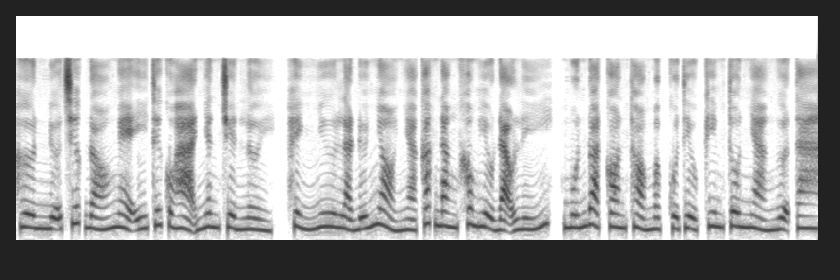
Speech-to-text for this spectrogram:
Hơn nữa trước đó nghe ý thức của hạ nhân truyền lời, hình như là đứa nhỏ nhà các năng không hiểu đạo lý, muốn đoạt con thỏ mập của tiểu kim tôn nhà ngựa ta.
